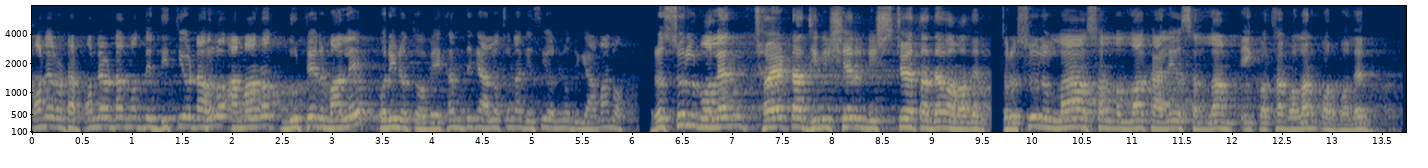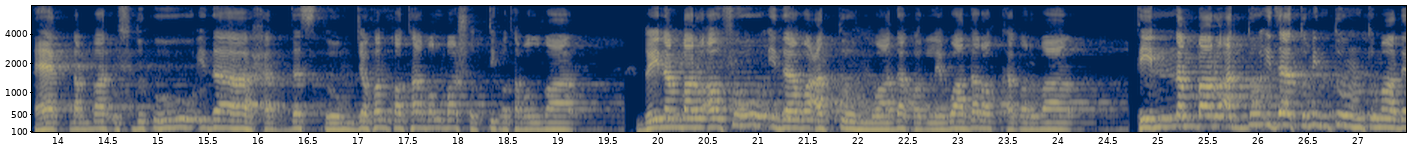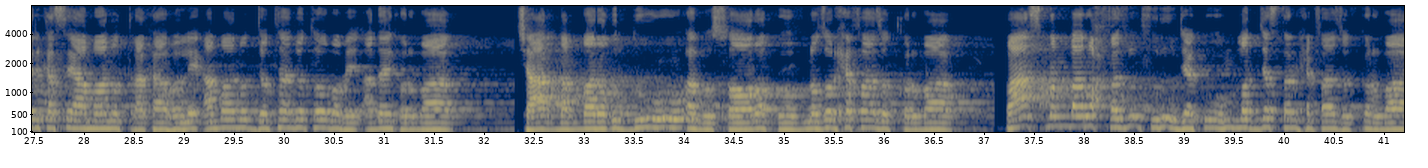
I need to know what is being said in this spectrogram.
পনেরোটা। পনেরোটার মধ্যে দ্বিতীয়টা হলো আমানত, লুটের মালে পরিণত হবে। এখান থেকে আলোচনা গেছি অন্যদিকে, আমানত। রসুল বলেন, ছয়টা জিনিসের নিশ্চয়তা দাও আমাদের। রসুল্লাহ সাল্লাহ আলী সাল্লাম এই কথা বলার পর বলেন, এক নাম্বার, উসদুকু ইদা হাদ্দাস্তুম, যখন কথা বলবা, সত্যি কথা বলবা। দুই নাম্বার, আউফু ইদা ওয়াআতুম ওয়াদা করলে ওয়াদা রক্ষা করবা। তিন নাম্বার, আদু ইজা তুমি তোমাদের কাছে আমানত রাখা হলে আমানত যথাযথভাবে আদায় করবা। চার নাম্বার, উদ্দু আবু সরকুম নজর হেফাজত করবা। পাঁচ নাম্বার হফাজু ফুরুজাকুম লজ্জাস্তান হেফাজত করবা।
